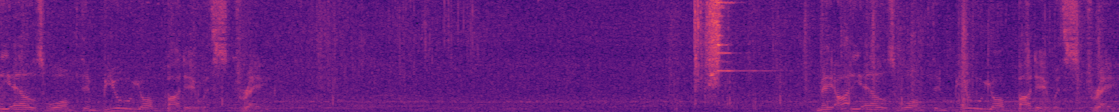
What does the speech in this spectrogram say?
Auriel's warmth imbue your body with strength. May Auriel's warmth imbue your body with strength.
